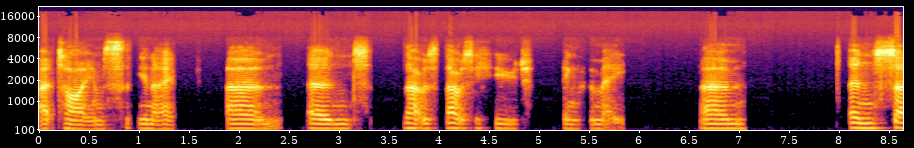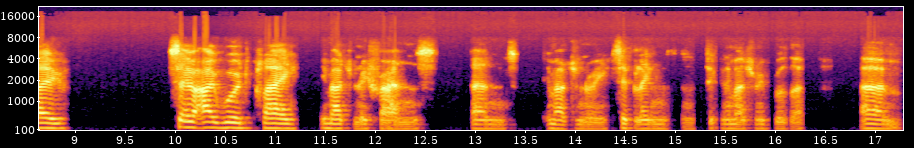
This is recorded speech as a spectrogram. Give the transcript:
at times, you know. Um, and that was that was a huge thing for me. Um, and so so I would play imaginary friends and imaginary siblings and particularly imaginary brother um,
